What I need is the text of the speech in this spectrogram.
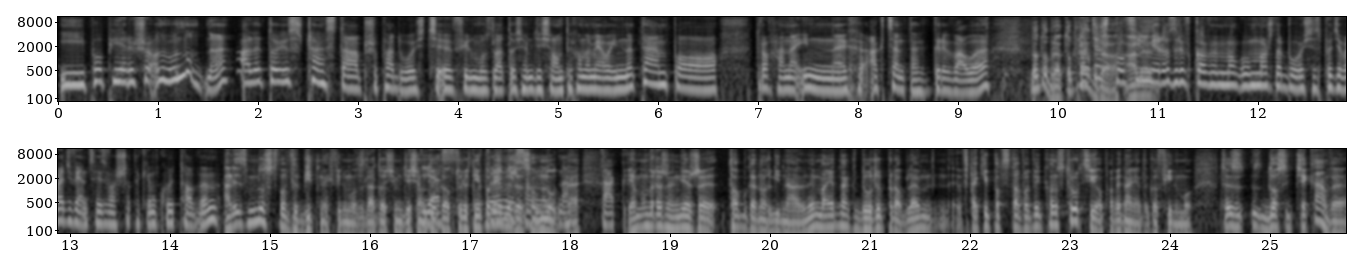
I po pierwsze, on był nudny, ale to jest częsta przypadłość e, filmu z lat 80. One miały inne tempo, trochę na innych akcentach grywały. No dobra, to Chociaż prawda, po ale... filmie rozrywkowym mogło, można było się spodziewać więcej, zwłaszcza takim kultowym. Ale jest mnóstwo wybitnych filmów z lat 80., Jest, o których nie powiemy, nie że są są nudne. nudne. Tak. Ja mam wrażenie, że Top Gun oryginalny ma jednak duży problem w takiej podstawowej konstrukcji opowiadania tego filmu. Co jest dosyć ciekawe,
